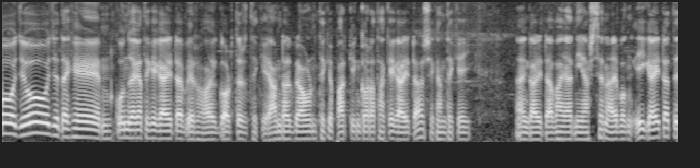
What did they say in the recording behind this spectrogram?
ও যে ও যে দেখেন, কোন জায়গা থেকে গাড়িটা বের হয়? গর্তের থেকে আন্ডারগ্রাউন্ড থেকে পার্কিং করা থাকে গাড়িটা, সেখান থেকেই গাড়িটা ভাইয়া নিয়ে আসছেন। আর এবং এই গাড়িটাতে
